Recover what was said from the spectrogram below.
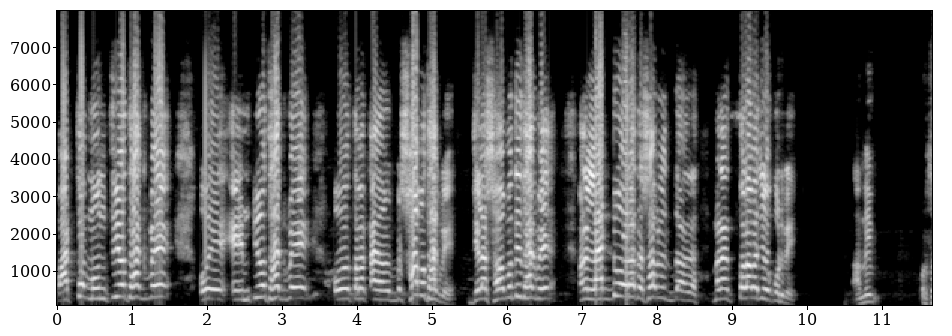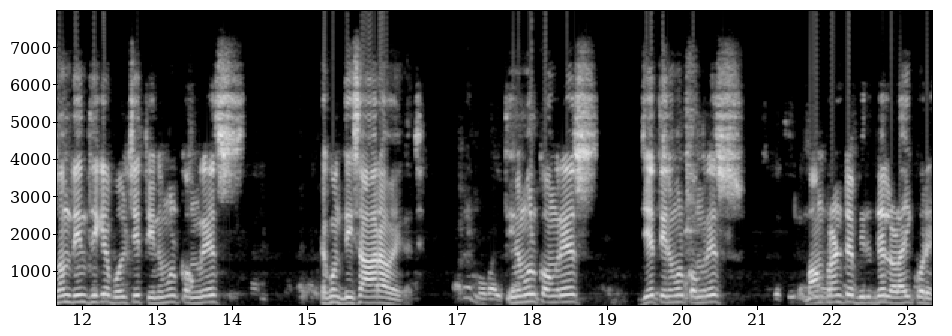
পার্থ মন্ত্রীও থাকবে ও এমপিও থাকবে ও কা- সবও থাকবে। জেলা সভাপতি থাকবে মানে লাড্ডু ওরা সব মানে তোলাবাজিও করবে। আমি প্রথম দিন থেকে বলছি তৃণমূল কংগ্রেস এখন দিশাহারা হয়ে গেছে। তৃণমূল কংগ্রেস যে তৃণমূল কংগ্রেস বামফ্রন্টের বিরুদ্ধে লড়াই করে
